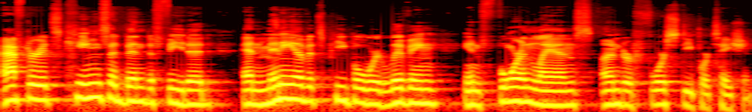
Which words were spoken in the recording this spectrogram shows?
after its kings had been defeated and many of its people were living in foreign lands under forced deportation.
